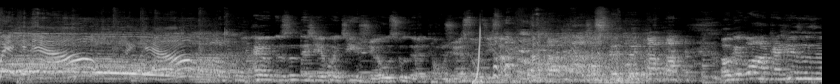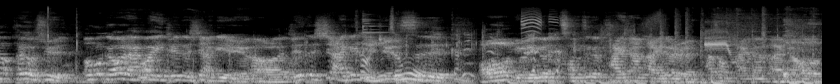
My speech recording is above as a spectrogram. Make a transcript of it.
会聊，会聊。还有就是那些会进学务处的同学手机上有。OK，哇，感谢叔叔，很有趣。我们赶快来欢迎今天的下一个演员好了。今天的下一个演员是哦，有一个从这个台南来的人，他从台南来，然后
